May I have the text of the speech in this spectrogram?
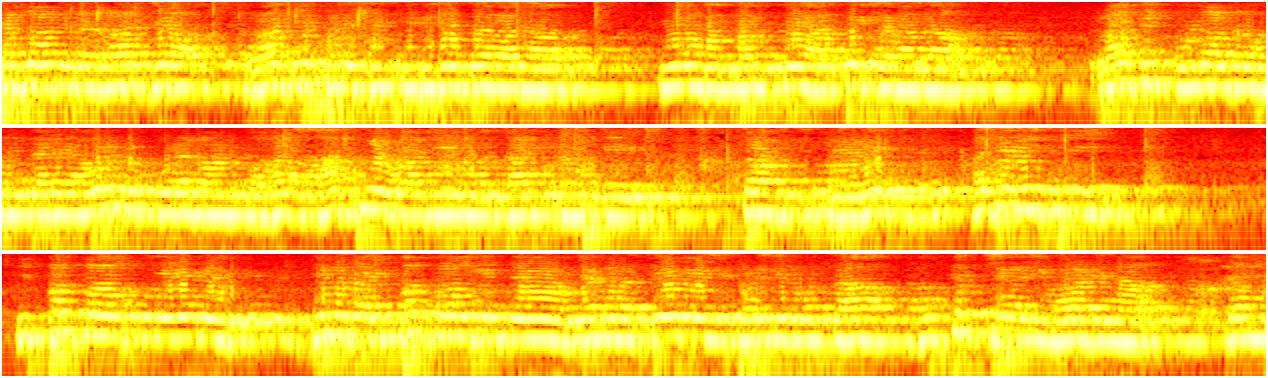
ಕರ್ನಾಟಕ ರಾಜ್ಯ ರಾಜ್ಯ ಪರಿಸ್ಥಿತಿ ವಿಜೇತರಾದ ಈ ಒಂದು ಸಂಸ್ಥೆಯ ಅಧ್ಯಕ್ಷರಾದ ರಾಜೀವ್ ಕುಳ್ಳಾಳ್ ಅವರಿದ್ದಾರೆ. ಅವರನ್ನು ಕೂಡ ನಾನು ಬಹಳ ಆತ್ಮೀಯವಾಗಿ ಒಂದು ಕಾರ್ಯಕ್ರಮಕ್ಕೆ ಸ್ವಾಗತಿಸಿದ್ದೇನೆ ಅದೇ ರೀತಿ ಇಪ್ಪತ್ನಾಲ್ಕು ಏಳು, ದಿನದ ಇಪ್ಪತ್ನಾಲ್ಕು ಗಂಟೆಯು ಜನರ ಸೇವೆಯಲ್ಲಿ ತೊಡಗಿರುವಂತಹ ಮುಖ್ಯಚಾರಿ ವಾರ್ಡಿನ ನಮ್ಮ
